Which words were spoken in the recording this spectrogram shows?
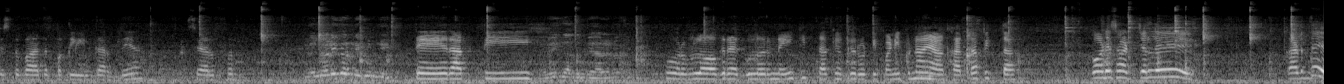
ਇਸ ਤੋਂ ਬਾਅਦ ਆਪਾਂ ਕਲੀਨ ਕਰਦੇ ਆ ਸੈਲਫ ਤੇ ਰਾਤੀ ਹੋਰ ਵਲੌਗ ਰੈਗੂਲਰ ਨਹੀਂ ਕੀਤਾ ਕਿਉਂਕਿ ਰੋਟੀ ਪਾਣੀ ਬਣਾਇਆ ਖਾਦਾ ਪੀਤਾ। ਕੋੜੇ ਸੜ ਚੱਲੇ। ਕੱਢ ਦੇ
